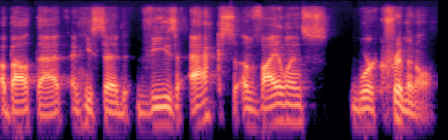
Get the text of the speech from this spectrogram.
about that, and he said, These acts of violence were criminal.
